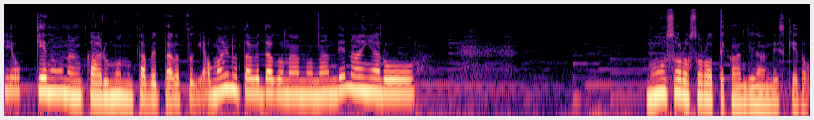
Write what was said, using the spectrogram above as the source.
塩気のなんかあるもの食べたら次甘いの食べたくなるのなんでなんやろう。もうそろそろって感じなんですけど。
